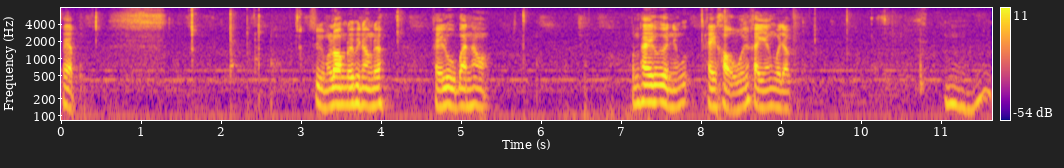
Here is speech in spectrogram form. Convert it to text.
แซ่บ สื่อมาลองด้วยพี่น้องเด้อไข่ลูกบ้านเฮาคนไทยเขาเอื่นยังไข่เขาไข่ยังบ่จักอื้อหือ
